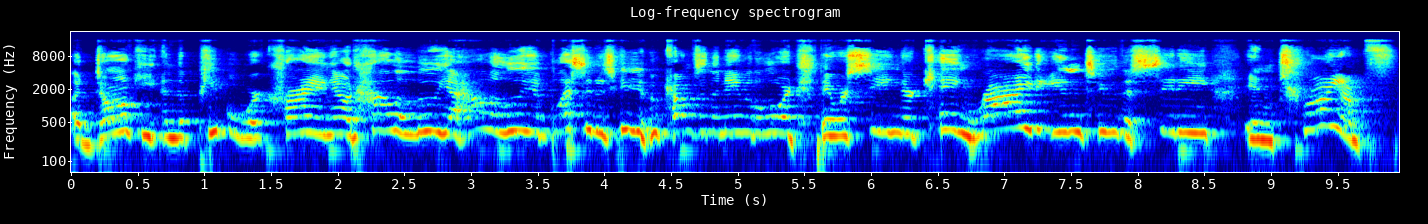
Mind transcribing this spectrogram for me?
a donkey, and the people were crying out, Hallelujah, Hallelujah, blessed is he who comes in the name of the Lord. They were seeing their king ride into the city in triumph.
